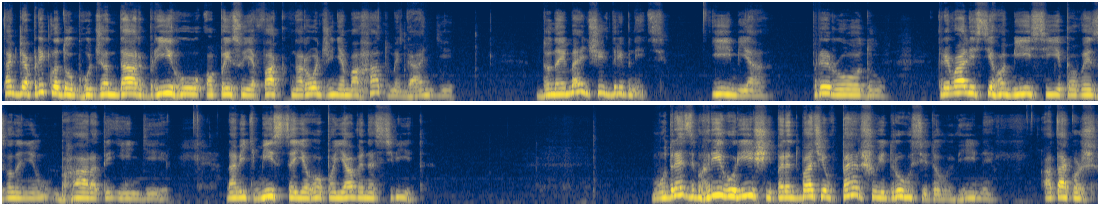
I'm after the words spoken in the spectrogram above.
Так, для прикладу, Бгуджандар Брігу описує факт народження Махатми Ганді до найменших дрібниць ім'я, природу, тривалість його місії по визволенню Бгарати Індії, навіть місце його появи на світ. Мудрець Бгрігу Ріші передбачив Першу і Другу світову війни, а також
